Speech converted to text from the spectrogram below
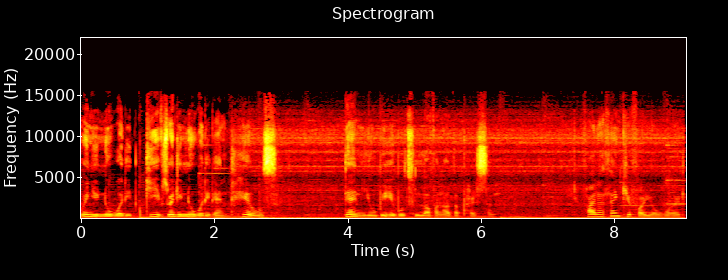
when you know what it gives, when you know what it entails, then you'll be able to love another person. Father, thank you for your word.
